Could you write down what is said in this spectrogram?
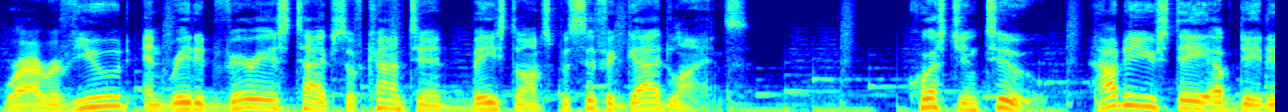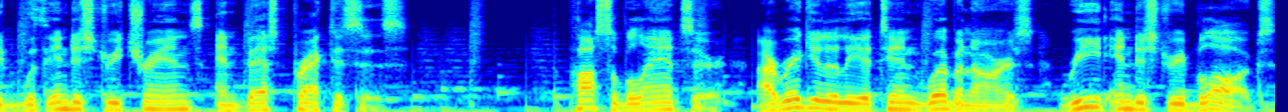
where I reviewed and rated various types of content based on specific guidelines. Question 2. How do you stay updated with industry trends and best practices? Possible answer I regularly attend webinars, read industry blogs,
